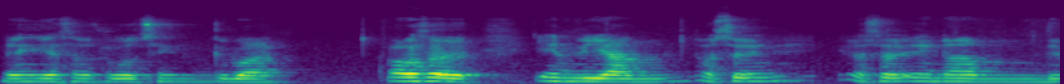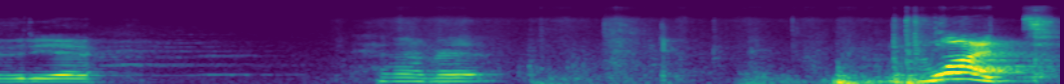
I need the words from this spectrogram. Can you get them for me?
Thank you guys so much for watching. Goodbye. Also, in the um, also in, also in um the video. What?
